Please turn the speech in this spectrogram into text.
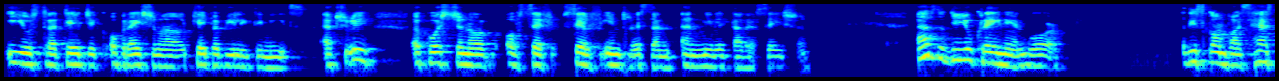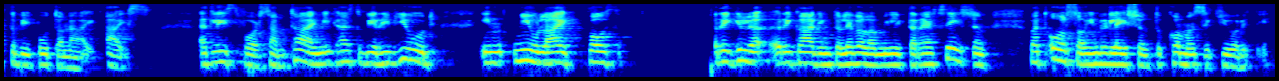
EU strategic operational capability needs. Actually, a question of, of self-interest and, and militarization. After the Ukrainian war, this compass has to be put on ice, at least for some time. It has to be reviewed in new light, both regular, regarding the level of militarization, but also in relation to common security.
